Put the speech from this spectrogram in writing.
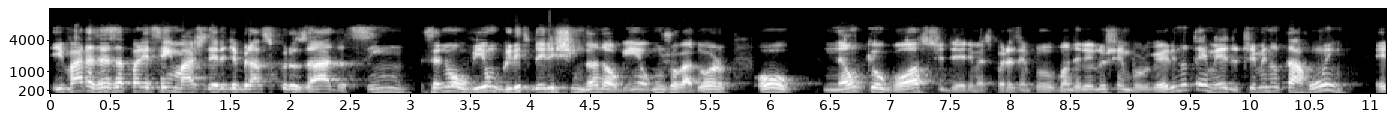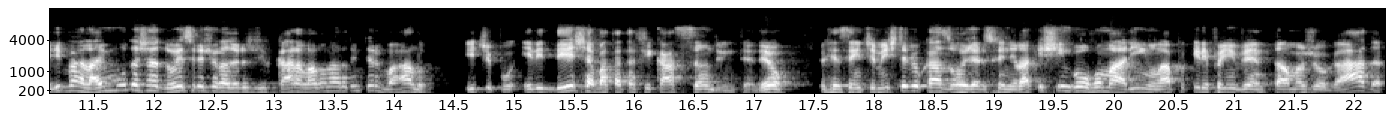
e várias vezes aparecia a imagem dele de braço cruzado, assim. Você não ouvia um grito dele xingando alguém, algum jogador, ou não que eu goste dele, mas, por exemplo, o Vanderlei Luxemburgo, ele não tem medo, o time não tá ruim, ele vai lá e muda já dois, três jogadores de cara logo na hora do intervalo. E, tipo, ele deixa a batata ficar assando, entendeu? Recentemente teve o caso do Rogério Ceni lá que xingou o Romarinho lá porque ele foi inventar uma jogada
